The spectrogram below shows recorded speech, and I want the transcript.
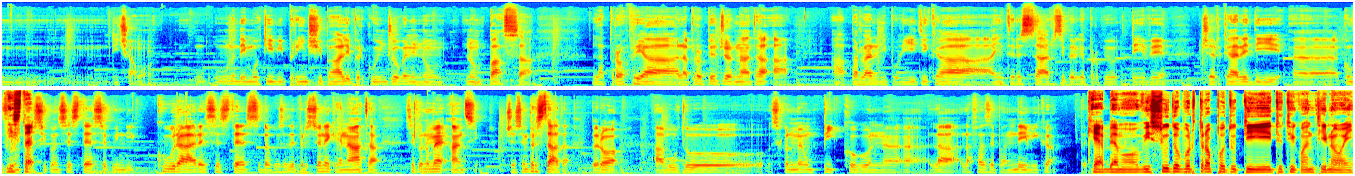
mm, diciamo, uno dei motivi principali per cui un giovane non, non passa la propria, la propria giornata a, a parlare di politica, a interessarsi perché proprio deve cercare di eh, confrontarsi con se stesso e quindi curare se stesso da questa depressione che è nata, secondo me, anzi, c'è sempre stata, però ha avuto, secondo me, un picco con eh, la, la fase pandemica. Che abbiamo vissuto purtroppo tutti, tutti quanti noi.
